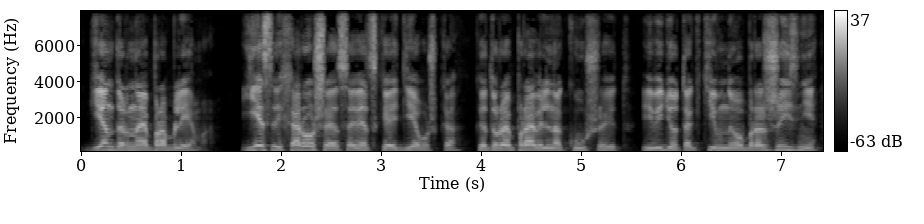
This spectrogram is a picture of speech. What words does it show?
гендерная проблема. Если хорошая советская девушка, которая правильно кушает и ведет активный образ жизни,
